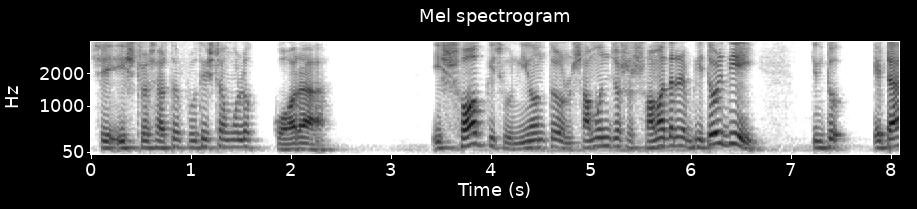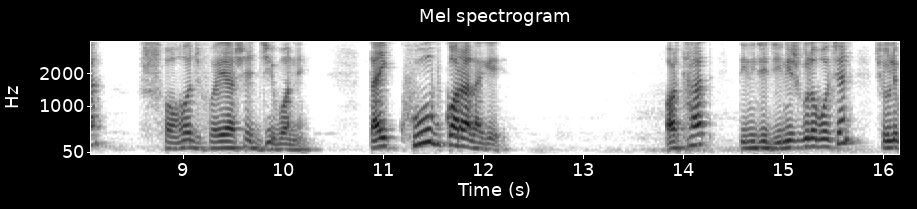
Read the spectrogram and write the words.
সেই ইষ্টস্বার্থ প্রতিষ্ঠামূলক করা, এই সব কিছু নিয়ন্ত্রণ, সামঞ্জস্য সমাধানের ভিতর দিয়েই কিন্তু এটা সহজ হয়ে আসে জীবনে। তাই খুব করা লাগে। অর্থাৎ তিনি যে জিনিসগুলো বলছেন, সেগুলি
